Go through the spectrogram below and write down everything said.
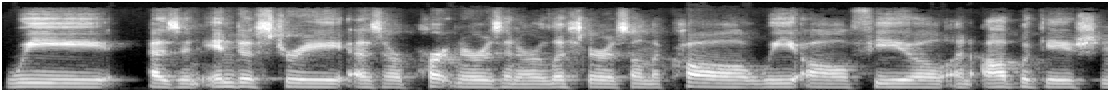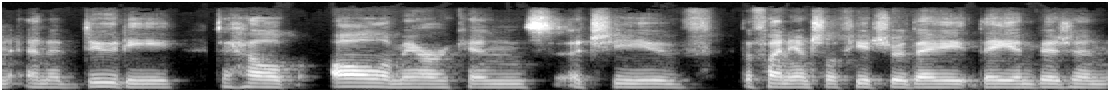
we as an industry, as our partners and our listeners on the call, we all feel an obligation and a duty to help all Americans achieve the financial future they they envision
